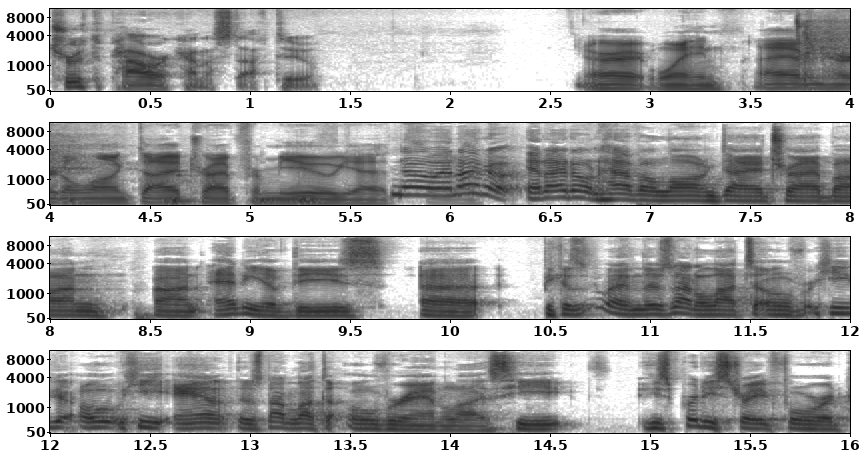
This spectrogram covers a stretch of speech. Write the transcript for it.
truth to power kind of stuff too. All right, Wayne. I haven't heard a long diatribe from you yet. No, so- and I don't, and I don't have a long diatribe on on any of these uh, because, and there's not a lot to over he oh he and there's not a lot to overanalyze. He he's pretty straightforward.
